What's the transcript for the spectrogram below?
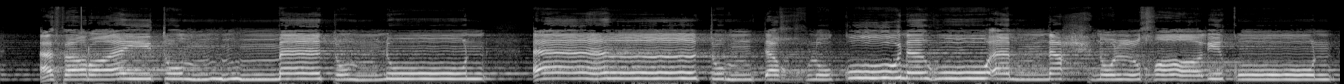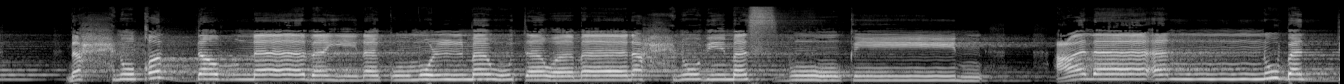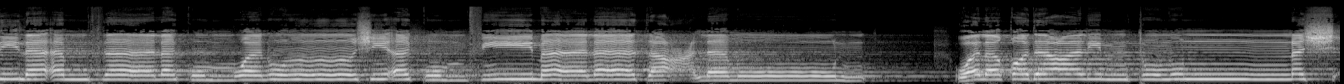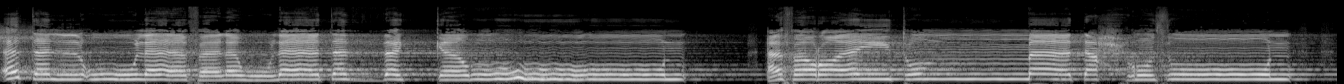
أفرأيتم ما تمنون أنتم تخلقونه أم نحن الخالقون نحن قدرنا بينكم الموت وما نحن بمسبوقين على أن نبدل امثالكم وننشئكم فيما لا تعلمون ولقد علمتم النشاه الاولى فلولا تذكرون افرايتم ما تحرثون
